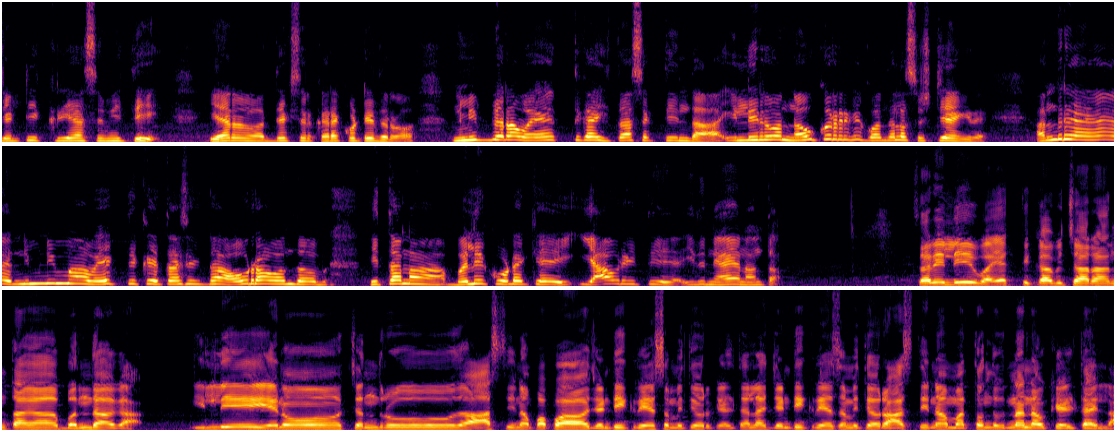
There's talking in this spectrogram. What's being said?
ಜಂಟಿ ಕ್ರಿಯಾ ಸಮಿತಿ ಯಾರು ಅಧ್ಯಕ್ಷರು ಕರೆ ಕೊಟ್ಟಿದ್ದರು ನಿಮ್ಮಿಬ್ಬರ ವೈಯಕ್ತಿಕ ಹಿತಾಸಕ್ತಿಯಿಂದ ಇಲ್ಲಿರುವ ನೌಕರರಿಗೆ ಗೊಂದಲ ಸೃಷ್ಟಿಯಾಗಿದೆ. ಅಂದರೆ ನಿಮ್ಮ ನಿಮ್ಮ ವೈಯಕ್ತಿಕ ಹಿತಾಸಕ್ತಿ ಅವರ ಒಂದು ಹಿತನ ಬಲಿ ಕೊಡೋಕ್ಕೆ ಯಾವ ರೀತಿ ಇದು ನ್ಯಾಯನ ಅಂತ? ಸರ್ ಇಲ್ಲಿ ವೈಯಕ್ತಿಕ ವಿಚಾರ ಅಂತ ಬಂದಾಗ ಇಲ್ಲಿ ಏನೋ ಚಂದ್ರದ ಆಸ್ತಿನ ಪಾಪ ಜಂಟಿ ಕ್ರಿಯಾ ಸಮಿತಿಯವ್ರು ಕೇಳ್ತಾ ಇಲ್ಲ. ಜಂಟಿ ಕ್ರಿಯಾ ಸಮಿತಿಯವ್ರ ಆಸ್ತಿನ ಮತ್ತೊಂದನ್ನ ನಾವು ಕೇಳ್ತಾ ಇಲ್ಲ.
